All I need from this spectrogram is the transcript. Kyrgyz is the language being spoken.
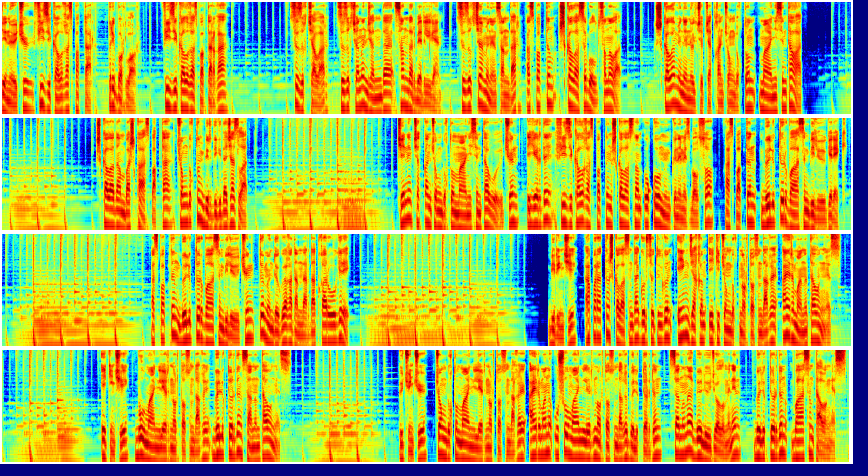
ченөөчү физикалык аспаптар приборлор. Физикалык аспаптарга сызыкчалар сызыкчанын жанында сандар берилген. Сызыкча менен сандар аспаптын шкаласы болуп саналат. Шкала менен өлчөп жаткан чоңдуктун маанисин табат шкаладан башка аспапта чоңдуктун бирдиги да жазылат ченеп жаткан чоңдуктун маанисин табуу үчүн эгерде физикалык аспаптын шкаласынан окуу мүмкүн эмес болсо аспаптын бөлүктөр баасын билүү керек. Аспаптын бөлүктөр баасын билүү үчүн төмөндөгү кадамдарды аткаруу керек. Биринчи аппараттын шкаласында көрсөтүлгөн эң жакын эки чоңдуктун ортосундагы айырманы табыңыз экинчи бул маанилердин ортосундагы бөлүктөрдүн санын табыңыз. Үчүнчү чоңдуктун маанилердин ортосундагы айырманы ушул маанилердин ортосундагы бөлүктөрдүн санына бөлүү жолу менен бөлүктөрдүн баасын табыңыз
